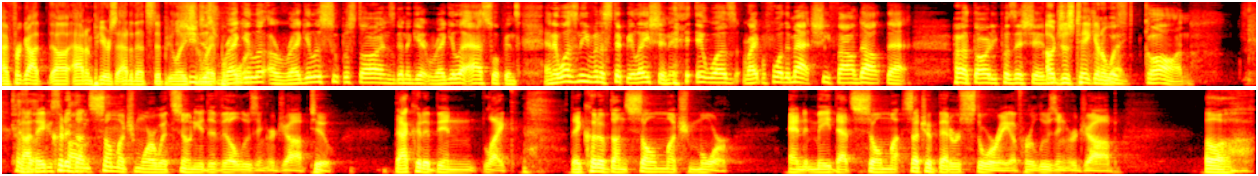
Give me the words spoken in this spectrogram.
I forgot uh, Adam Pearce added that stipulation She's right just before. regular, a regular superstar and is going to get regular ass whoopings. And it wasn't even a stipulation. It was right before the match. She found out that her authority position Oh, just taken away. was gone. God, they could have done so much more with Sonya Deville losing her job too. That could have been like they could have done so much more, and it made that so much such a better story of her losing her job. Ugh,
